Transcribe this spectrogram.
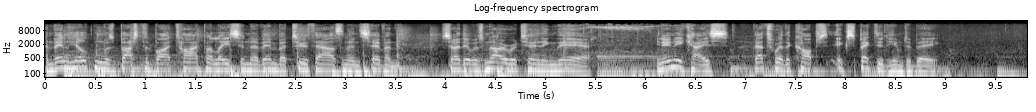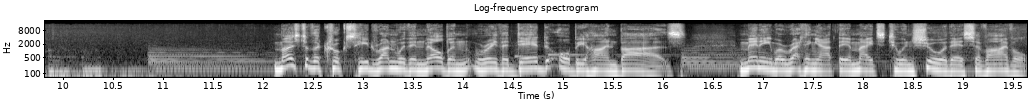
And then Hilton was busted by Thai police in November 2007, so there was no returning there. In any case, that's where the cops expected him to be. Most of the crooks he'd run with in Melbourne were either dead or behind bars. Many were ratting out their mates to ensure their survival.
